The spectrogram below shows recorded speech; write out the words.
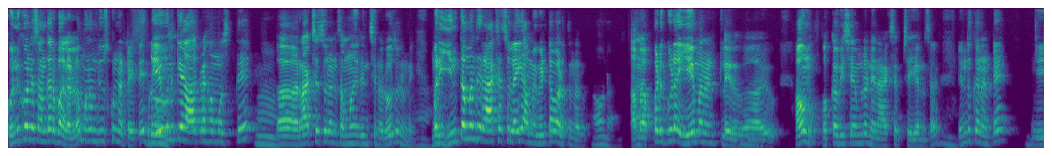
కొన్ని కొన్ని సందర్భాలలో మనం చూసుకున్నట్టయితే దేవునికి ఆగ్రహం వస్తే రాక్షసులను సంహరించిన రోజులు ఉన్నాయి మరి ఇంతమంది రాక్షసులై ఆమె వెంట పడుతున్నారు. అవును? ఆమె అప్పటికి కూడా ఏమనట్లేదు. అవును ఒక్క విషయంలో నేను యాక్సెప్ట్ చేయను సార్. ఎందుకనంటే ఈ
